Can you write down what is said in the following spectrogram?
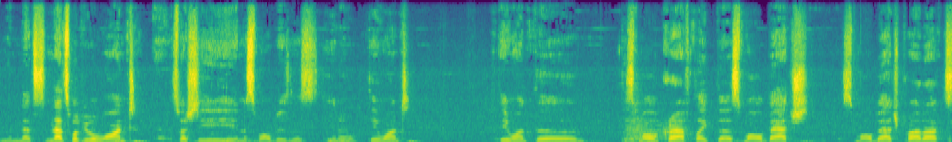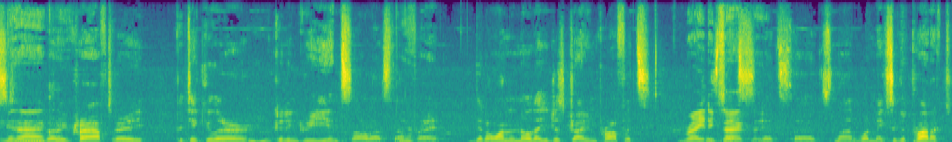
and that's and that's what people want, especially in a small business. You Mm-hmm. know, they want they want the the small craft, like the small batch, small batch products, and very craft, very particular, Mhm. good ingredients, all that stuff. Yeah. Right? They don't want to know that you're just driving profits. Right 'cause that's- exactly That's that's, not what makes a good product.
